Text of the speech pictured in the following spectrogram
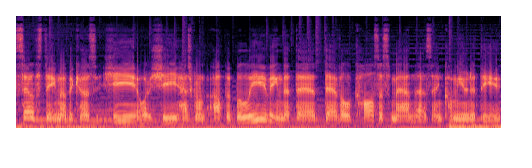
self stigma because he or she has grown up believing that the devil causes madness and community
